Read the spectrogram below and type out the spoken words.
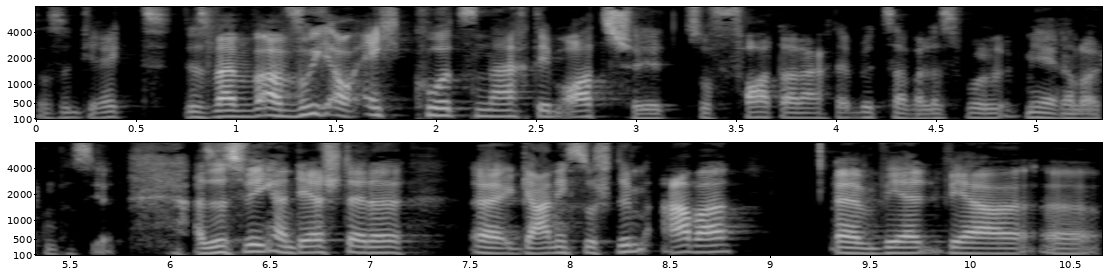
Das sind direkt, das war, war wirklich auch echt kurz nach dem Ortsschild, sofort danach der Blitzer, weil das wohl mehrere Leuten passiert. Also deswegen an der Stelle äh, gar nicht so schlimm, aber äh, wer, wer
